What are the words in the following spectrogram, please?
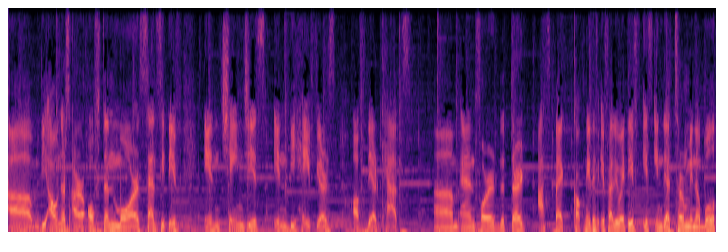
um, the owners are often more sensitive in changes in behaviors of their cats. Um, and for the third aspect, cognitive evaluative is indeterminable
